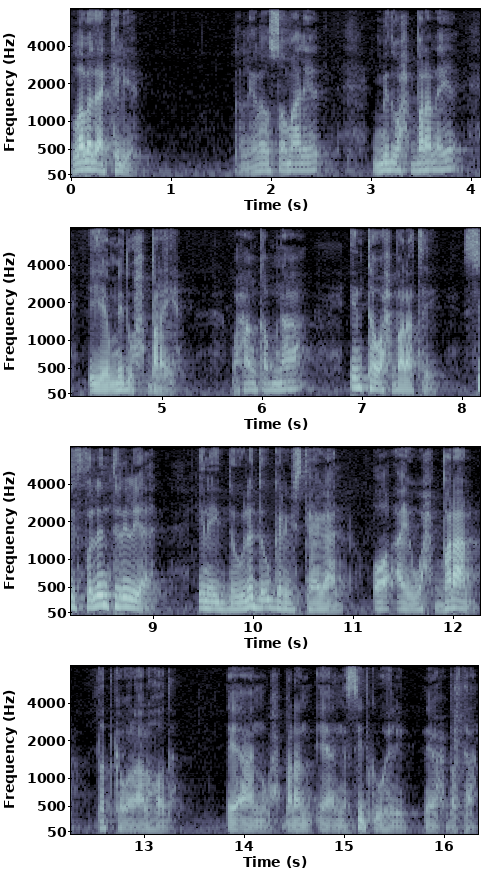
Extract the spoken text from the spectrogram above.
Labadaa keliya dhallinyarada soomaaliyeed mid wax baranaya iyo mid wax baraya. Waxaan qabnaa inta wax baratay si voluntarily ah inay dowladda u garab istaagaan oo ay wax baraan dadka walaalahooda ee aan waxbaran ee aan nasiibka u helin inay wax bartaan.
